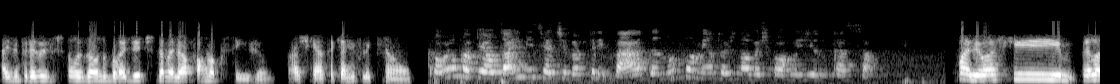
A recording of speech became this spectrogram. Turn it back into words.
as empresas estão usando o budget da melhor forma possível. Acho que essa que é a reflexão. Qual é o papel da iniciativa privada no fomento às novas formas de educação? Olha, eu acho que, pela,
